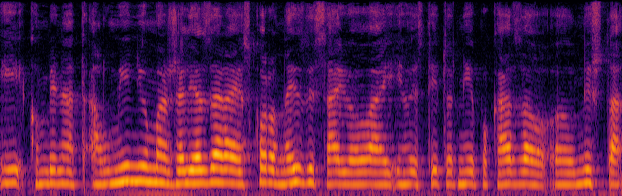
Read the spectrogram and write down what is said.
i kombinat aluminijuma. Željezara je skoro na izdisaju. Ovaj investitor nije pokazao e, ništa,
